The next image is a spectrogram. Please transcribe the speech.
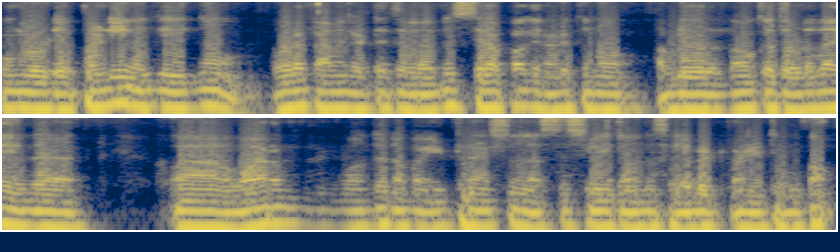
உங்களுடைய பணி வந்து இன்னும் ஒரு காலகட்டத்தில் வந்து சிறப்பாக நடக்கணும் அப்படி ஒரு நோக்கத்தோட தான் இந்த வாரம் வந்து நம்ம இன்டர்நேஷனல் நர்சஸ் வந்து செலிப்ரேட் பண்ணிட்டு இருக்கோம்.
